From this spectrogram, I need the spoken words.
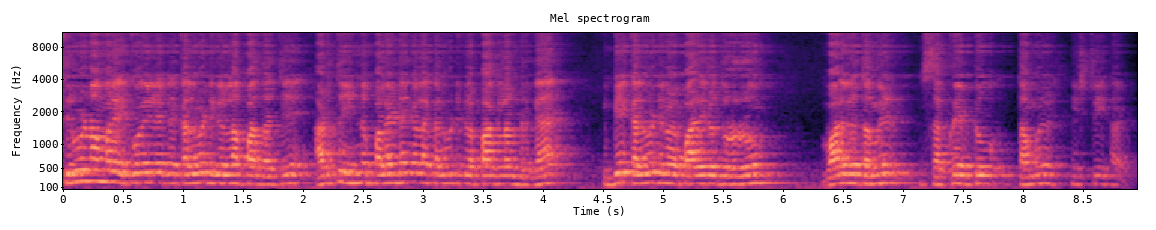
திருவண்ணாமலை கோயிலுக்கு இருக்க கல்வெட்டுகள்லாம் பார்த்தாச்சு. அடுத்து இன்னும் பல இடங்களில் கல்வெட்டுகளை பார்க்கலாம்னு இருக்கேன். இப்படியே கல்வெட்டுகள் பாதைகள் தொடரும். வாழ்க Tamil. Subscribe to Tamil history hot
